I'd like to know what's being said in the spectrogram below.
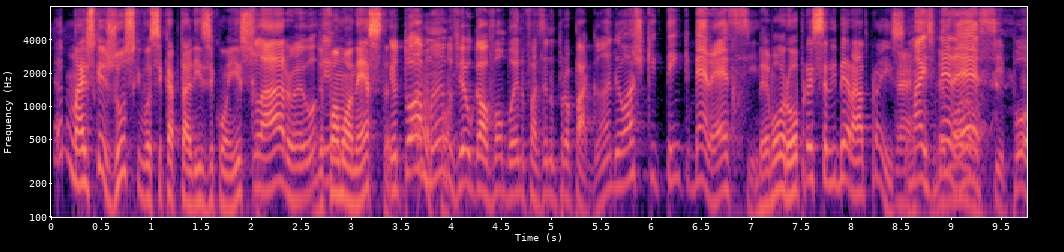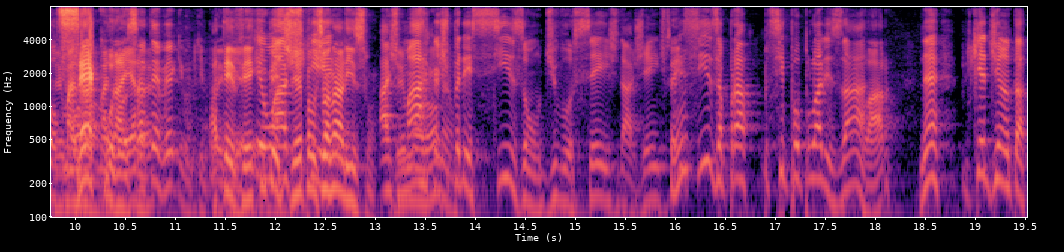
é mais do que justo que você capitalize com isso. Claro, eu, De eu- forma honesta. Eu tô amando ver o Galvão Bueno fazendo propaganda. Eu acho que tem que merece. Demorou pra ele ser liberado pra isso. É. Mas demorou. merece, pô. Mas, mas- Séculos, mas aí era a? TV que, que A. TV que Eu acho pelo que jornalismo. As Demorou marcas mesmo. precisam de vocês, da gente. Sim. Precisa pra se popularizar. Claro. Né? Que adianta?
